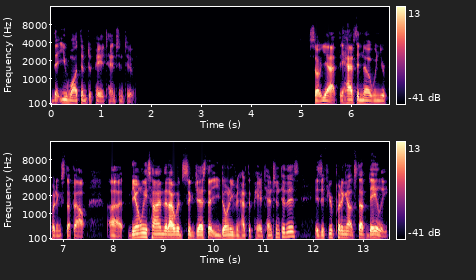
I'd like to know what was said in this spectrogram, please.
that you want them to pay attention to? So yeah, they have to know when you're putting stuff out. Uh, the only time that I would suggest that you don't even have to pay attention to this is if you're putting out stuff daily.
